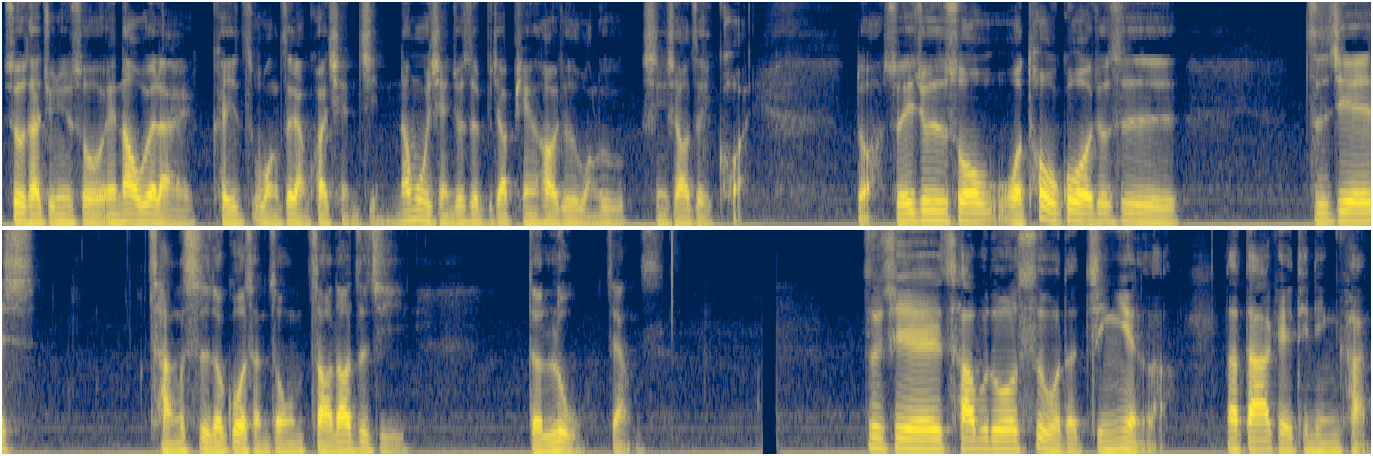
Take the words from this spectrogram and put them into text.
所以我才决定说，哎，那我未来可以往这两块前进。那目前就是比较偏好就是网络行销这一块，对吧？所以就是说我透过就是直接尝试的过程中，找到自己的路，这样子。这些差不多是我的经验了。那大家可以听听看。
